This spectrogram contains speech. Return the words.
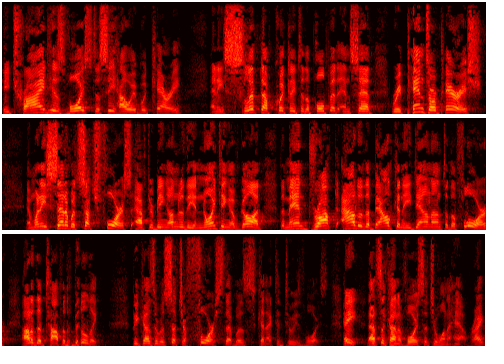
he tried his voice to see how it would carry, and he slipped up quickly to the pulpit and said, "Repent or perish." And when he said it with such force, after being under the anointing of God, the man dropped out of the balcony down onto the floor, out of the top of the building, because there was such a force that was connected to his voice. Hey, that's the kind of voice that you want to have, right?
